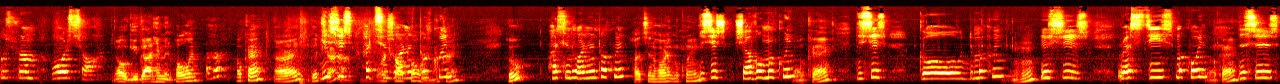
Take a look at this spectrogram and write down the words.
was from Warsaw. Oh, you got him in Poland. Uh huh. Okay. All right. Good This job. This is Hudson Warsaw, Hornet Poland. McQueen. Okay. Who? Hudson Hornet McQueen. Hudson Hornet McQueen. This is Shovel McQueen. Okay. This is Gold McQueen. Mhm. This is Rust-eze McQueen. Okay. This is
